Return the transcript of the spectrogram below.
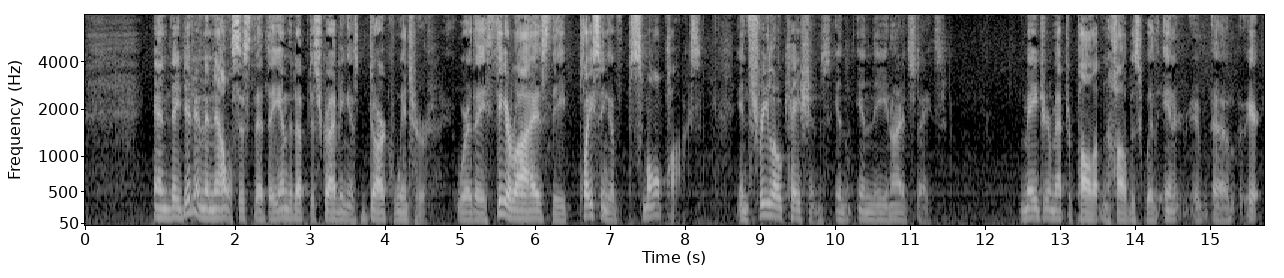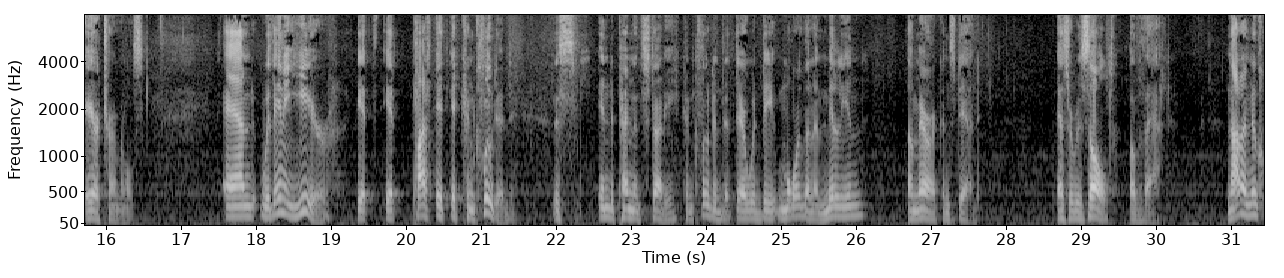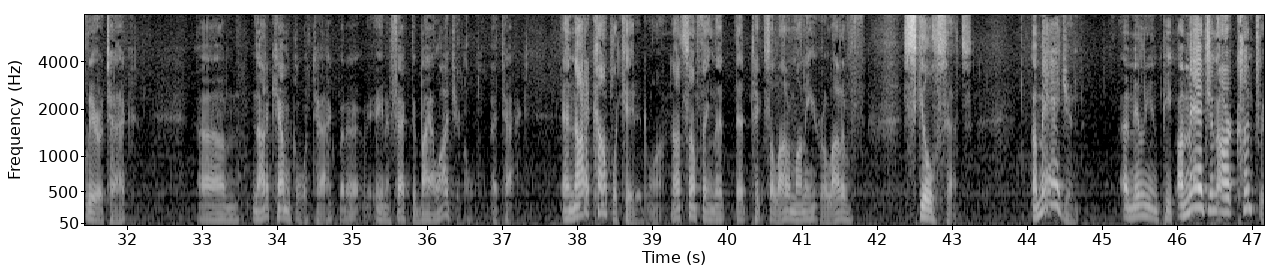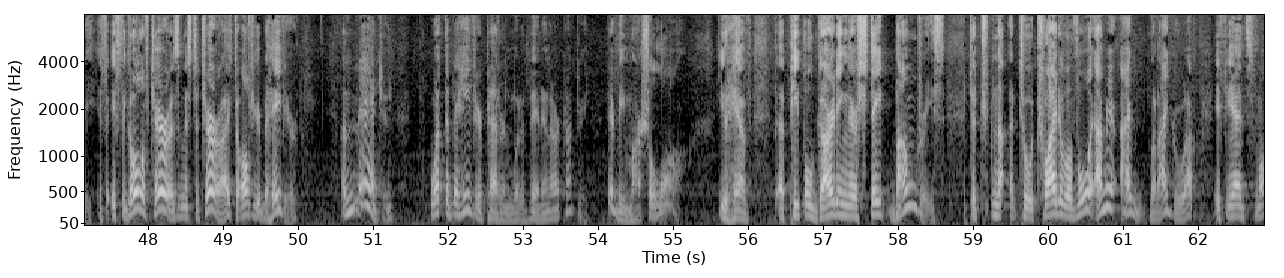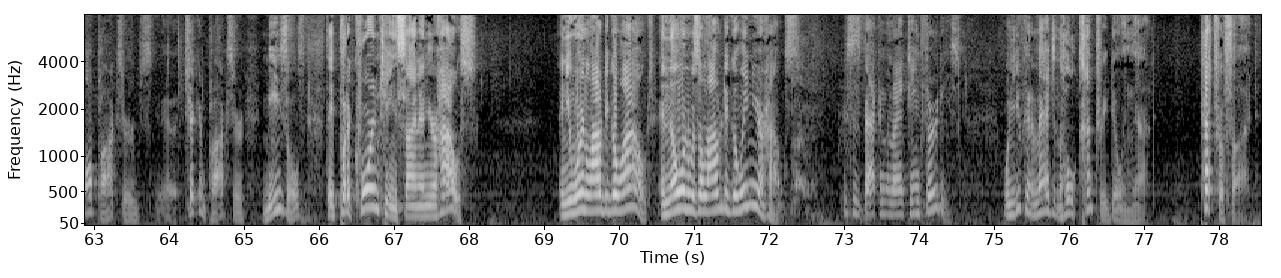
and they did an analysis that they ended up describing as dark winter, where they theorized the placing of smallpox in three locations in, in the United States major metropolitan hubs with uh, air, air, terminals. And within a year, it, it, it, it concluded, this independent study concluded that there would be more than a million Americans dead as a result of that not a nuclear attack, um, not a chemical attack, but a, in effect a biological attack. And not a complicated one, not something that, that takes a lot of money or a lot of skill sets. Imagine a million people. Imagine our country. If, if the goal of terrorism is to terrorize, to alter your behavior, imagine what the behavior pattern would have been in our country. There'd be martial law. You'd have uh, people guarding their state boundaries to, to try to avoid. I mean, I, when I grew up, if you had smallpox or uh, chickenpox or measles, they put a quarantine sign on your house. And you weren't allowed to go out. And no one was allowed to go in your house. This is back in the 1930s. Well, you can imagine the whole country doing that, petrified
